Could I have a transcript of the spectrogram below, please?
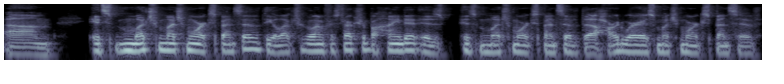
Um, it's much much more expensive. The electrical infrastructure behind it is is much more expensive. The hardware is much more expensive.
